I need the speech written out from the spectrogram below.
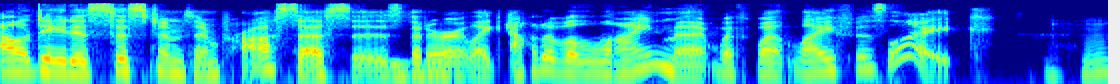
outdated systems and processes mm-hmm. that are like out of alignment with what life is like mm-hmm.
